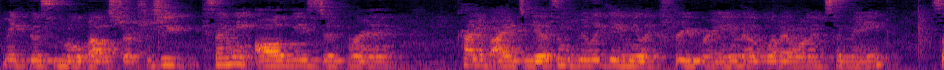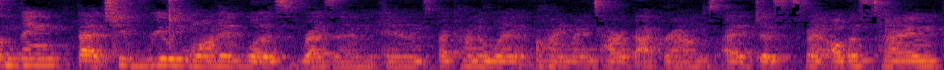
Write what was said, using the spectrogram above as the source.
make this mobile structure. She sent me all these different kind of ideas and really gave me like free reign of what I wanted to make. Something that she really wanted was resin and that kind of went behind my entire background. I just spent all this time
